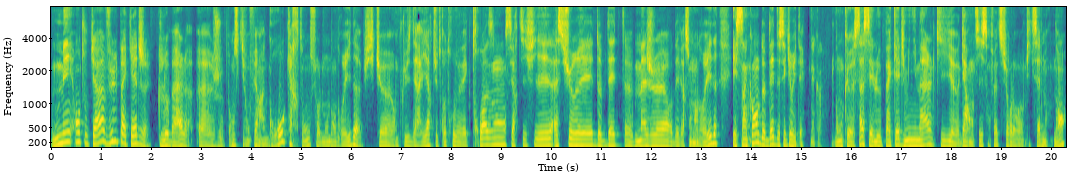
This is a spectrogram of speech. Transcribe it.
Mais en tout cas, vu le package global, euh, je pense qu'ils vont faire un gros carton sur le monde Android, puisque en plus derrière, tu te retrouves avec trois ans certifiés, assurés d'updates euh, majeurs des versions d'Android et cinq ans d'updates de sécurité. D'accord. Donc euh, ça, c'est le package minimal qui euh, garantissent en fait sur leur Pixel maintenant.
